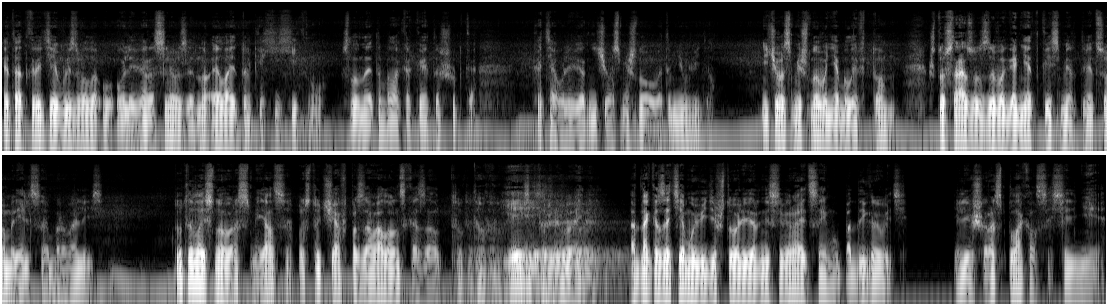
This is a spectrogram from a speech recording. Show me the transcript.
Это открытие вызвало у Оливера слезы, но Элай только хихикнул, словно это была какая-то шутка, хотя Оливер ничего смешного в этом не увидел. Ничего смешного не было и в том, что сразу за вагонеткой с мертвецом рельсы оборвались. Тут Элай снова рассмеялся. Постучав по завалу, он сказал «Тук-тук, есть кто живой?» Однако затем, увидев, что Оливер не собирается ему подыгрывать, и лишь расплакался сильнее,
